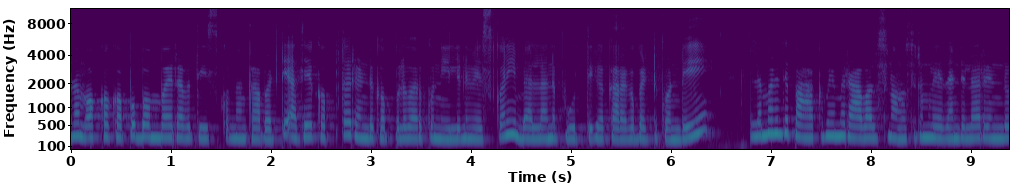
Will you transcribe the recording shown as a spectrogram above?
మనం ఒక కప్పు బొంబాయి రవ్వ తీసుకున్నాం కాబట్టి అదే కప్పుతో రెండు కప్పుల వరకు నీళ్ళని వేసుకొని బెల్లాన్ని పూర్తిగా కరగబెట్టుకోండి. బెల్లం అనేది పాకమేమి రావాల్సిన అవసరం లేదండి. ఇలా రెండు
